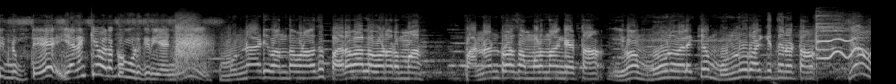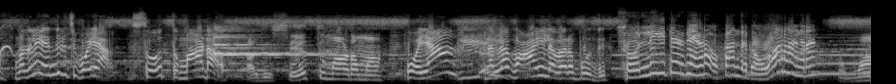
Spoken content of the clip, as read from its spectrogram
தின்னுபிட்டு எனக்கே விளக்கம் கொடுக்குறியா நீ? முன்னாடி வந்தவனாவது பரவாயில்ல ஓனரம்மா பன்னெண்டு ரூபா சம்பளம் தான் கேட்டான். இவன் மூணு வேலைக்கே முந்நூறு ரூபாய்க்கு தின்னுட்டான். யோ முதல்ல எந்திரிச்சு போயா சோத்து மாடா. அது சேத்து மாடம்மா. போயா? நல்லா வாயில வரப்போகுது. சொல்லிக்கிட்டே இருக்க ஏடா உட்காந்துருக்க. ஓடுறாங்க அம்மா.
